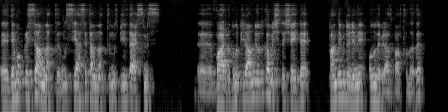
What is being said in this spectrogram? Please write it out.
e, demokrasi anlattığımız, siyaset anlattığımız bir dersimiz e, vardı. Bunu planlıyorduk ama işte şeyde pandemi dönemi onu da biraz baltaladı.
